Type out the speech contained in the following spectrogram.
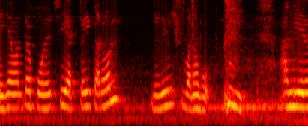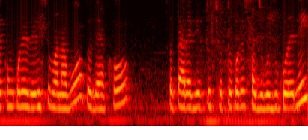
এই জামাটা পরেছি একটাই কারণ রিলস বানাবো। আমি এরকম করে রিলস বানাবো। তো দেখো, তো তার আগে একটু ছোট্ট করে সাজুগুজু করে নিই।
